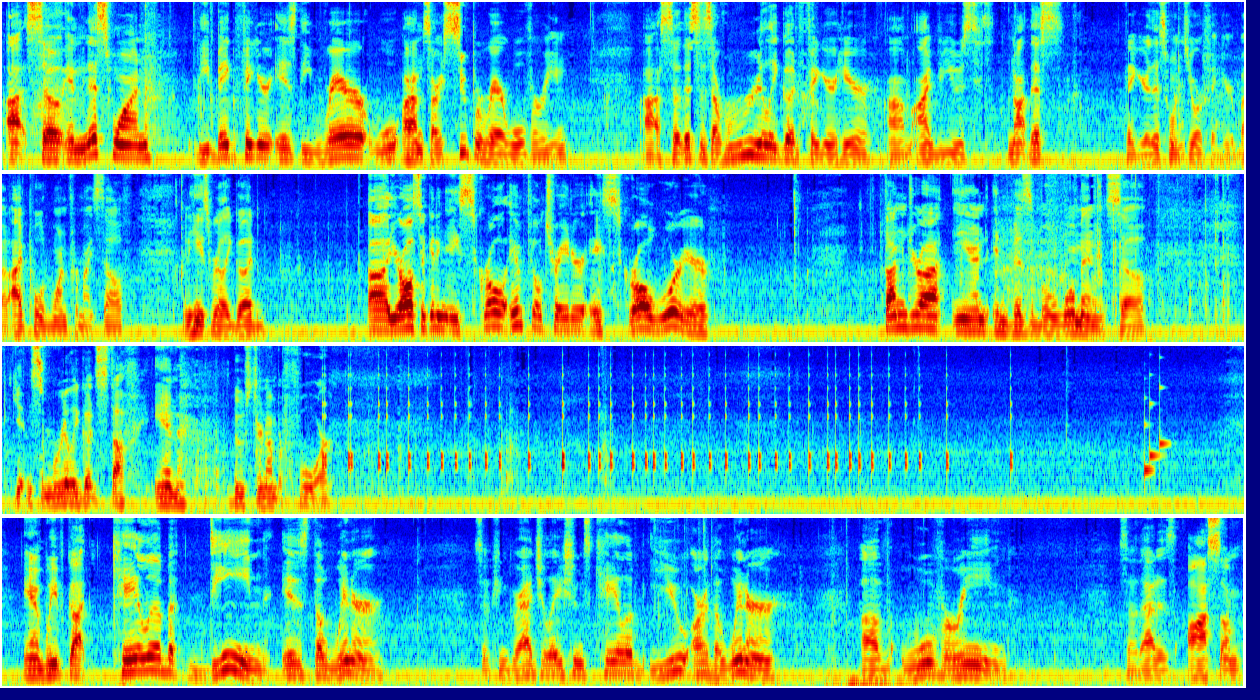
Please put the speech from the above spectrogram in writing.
Uh, so in this one, the big figure is the rare, I'm sorry, super rare Wolverine. Uh, so this is a really good figure here. Um, I've used, not this figure, this one's your figure, but I pulled one for myself, and he's really good. Uh, you're also getting a Skrull Infiltrator, a Skrull Warrior, Thundra, and Invisible Woman. So getting some really good stuff in booster number four. And we've got Caleb Dean is the winner. So congratulations, Caleb. You are the winner of Wolverine. So that is awesome.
